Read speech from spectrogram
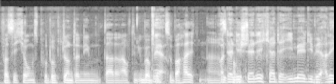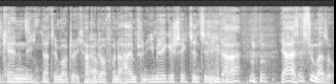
Versicherungsprodukte Unternehmen da dann auch den Überblick zu behalten. Ne? Und dann die Schnelligkeit der E-Mail, die wir alle kennen, nicht nach dem Motto, ich habe ja. Ihnen doch von einer halben Stunde E-Mail geschickt, sind Sie nicht da? ja, es ist nun mal so.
